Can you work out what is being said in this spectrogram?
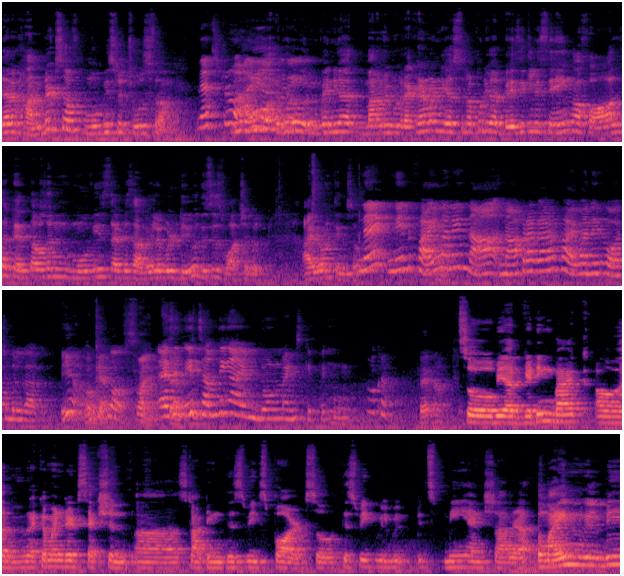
there are hundreds of movies to choose from That's true, I ఇప్పుడు. వెన్ యూఆర్ మనం ఇప్పుడు రికమెండ్ చేస్తున్నప్పుడు you're basically saying of all the ten thousand movies that is available to you this is watchable I don't think so నే- నేను ఫైవ్ అనేది నా నా ప్రకారం ఫైవ్ అనేది వాచబుల్ కాదు Yeah, okay, it's fine. fair. It's something I don't mind skipping Okay, fair enough. So we are getting back our recommended section uh, starting this week's pod. So this week will be it's me and Shravya. So mine will be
